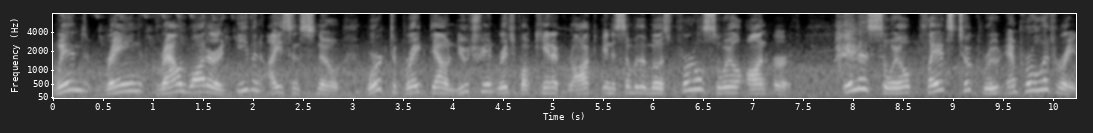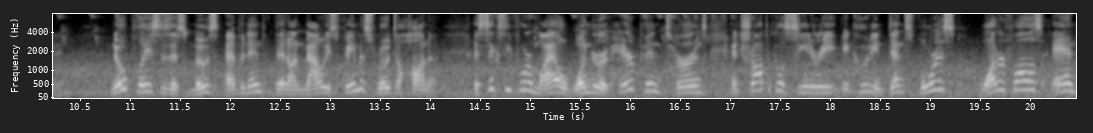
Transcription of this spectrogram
Wind, rain, groundwater, and even ice and snow work to break down nutrient rich volcanic rock into some of the most fertile soil on Earth. In this soil, plants took root and proliferated. No place is this most evident than on Maui's famous road to Hana, a 64 mile wonder of hairpin turns and tropical scenery, including dense forests, waterfalls, and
